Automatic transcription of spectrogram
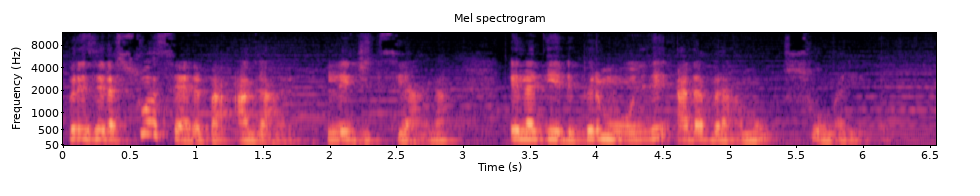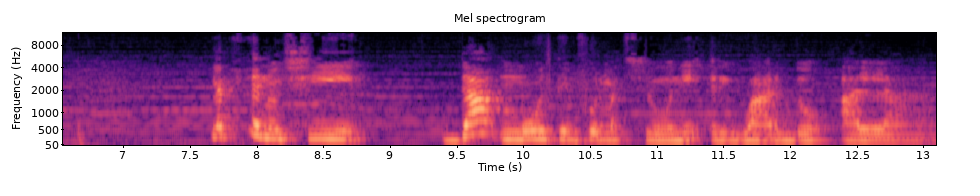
prese la sua serva Agar, l'egiziana, e la diede per moglie ad Abramo, suo marito. La Bibbia non ci dà molte informazioni riguardo alla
